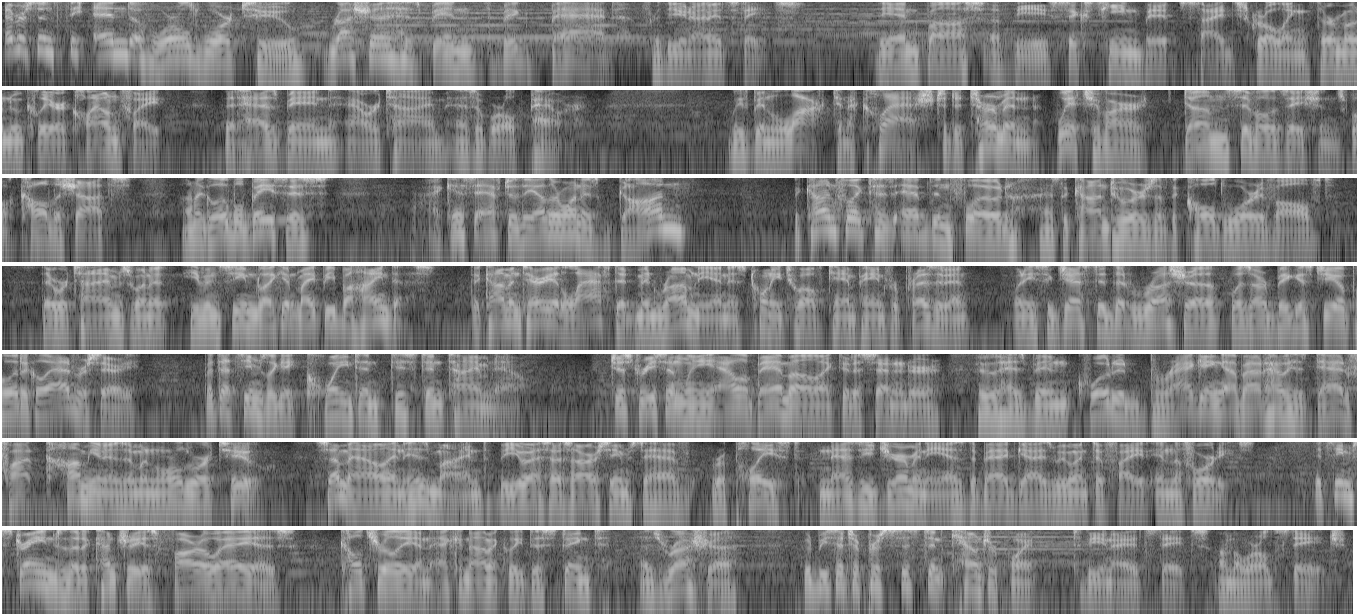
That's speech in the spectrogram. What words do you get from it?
Ever since the end of World War II, Russia has been the big bad for the United States. The end boss of the 16 bit side scrolling thermonuclear clown fight that has been our time as a world power. We've been locked in a clash to determine which of our dumb civilizations will call the shots on a global basis. I guess after the other one is gone? The conflict has ebbed and flowed as the contours of the Cold War evolved. There were times when it even seemed like it might be behind us. The commentariat laughed at Mitt Romney and his 2012 campaign for president when he suggested that Russia was our biggest geopolitical adversary. But that seems like a quaint and distant time now. Just recently, Alabama elected a senator who has been quoted bragging about how his dad fought communism in World War II. Somehow, in his mind, the USSR seems to have replaced Nazi Germany as the bad guys we went to fight in the 40s. It seems strange that a country as far away, as culturally and economically distinct as Russia, would be such a persistent counterpoint to the United States on the world stage.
